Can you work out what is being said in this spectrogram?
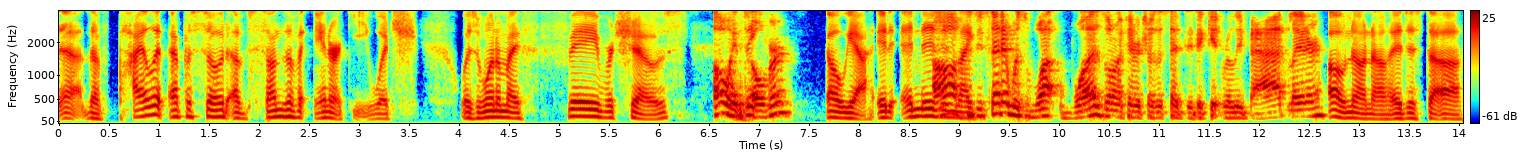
Uh, the pilot episode of Sons of Anarchy, which was one of my favorite shows. Oh, it's think- over. Oh yeah, it ended Oh, because like you said it was what was one of my favorite shows. I said, did it get really bad later? oh no no, it just uh,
